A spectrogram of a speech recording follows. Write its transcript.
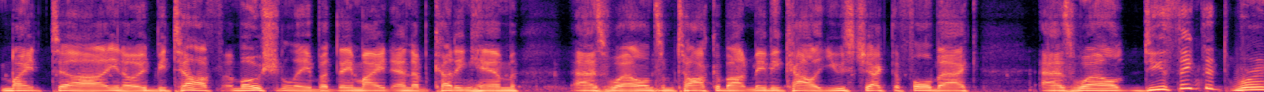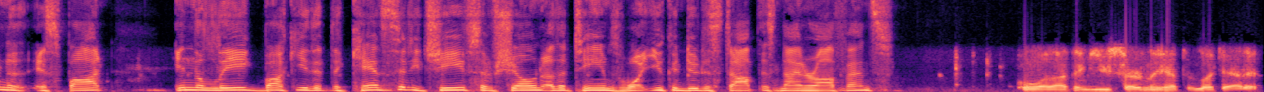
might, uh, you know, it'd be tough emotionally, but they might end up cutting him as well. And some talk about maybe Kyle Juszczyk, the fullback, as well. Do you think that we're in a, a spot in the league, Bucky, that the Kansas City Chiefs have shown other teams what you can do to stop this Niner offense? Well, I think you certainly have to look at it.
